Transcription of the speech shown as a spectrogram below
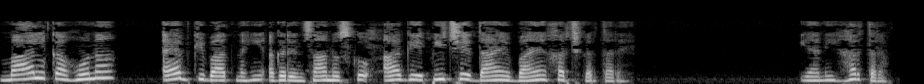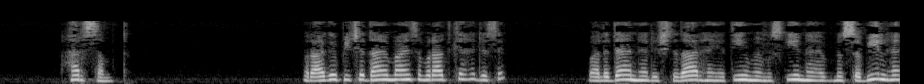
مال کا ہونا ایب کی بات نہیں اگر انسان اس کو آگے پیچھے دائیں بائیں خرچ کرتا رہے۔ یعنی ہر طرف، ہر سمت۔ اور آگے پیچھے دائیں بائیں سے مراد کیا ہے؟ جیسے والدین ہیں رشتے دار ہیں، یتیم ہے مسکین ہے ابن السبیل ہے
